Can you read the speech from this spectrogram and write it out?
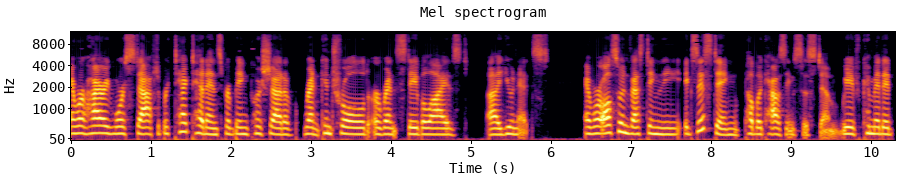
and we're hiring more staff to protect tenants from being pushed out of rent controlled or rent stabilized uh, units. And we're also investing in the existing public housing system. We've committed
